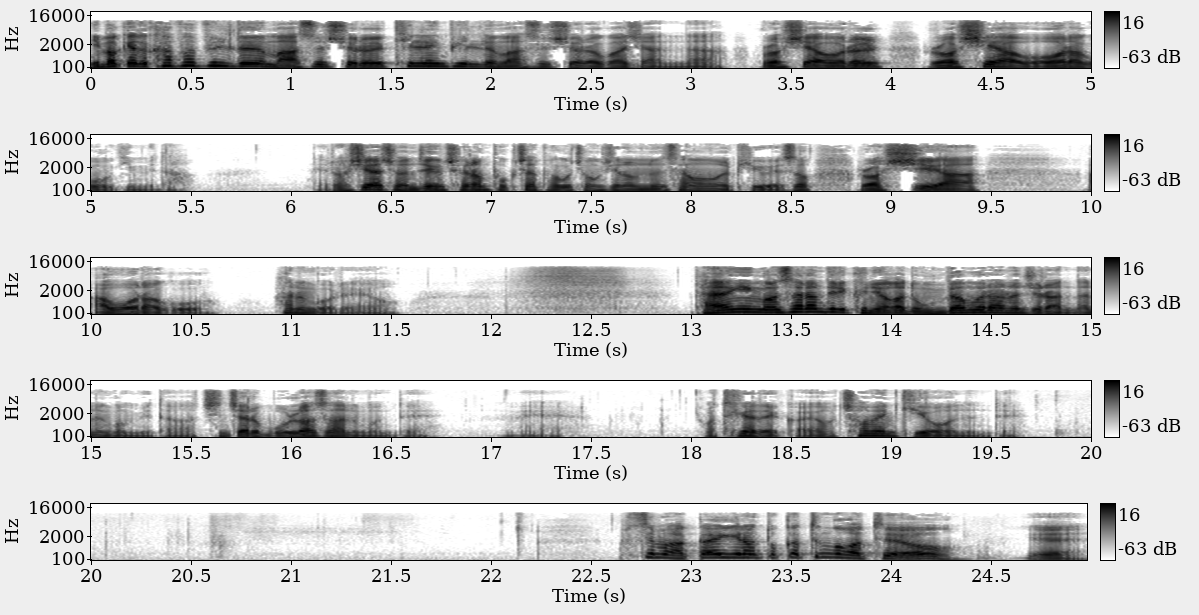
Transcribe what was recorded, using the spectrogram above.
이 밖에도 카퍼필드 마술쇼를 킬링필드 마술쇼라고 하지 않나 러시아워를 러시아 war라고 우깁니다. 네, 러시아 전쟁처럼 복잡하고 정신없는 상황을 비유해서 러시아 아워라고 하는 거래요. 다행인 건 사람들이 그녀가 농담을 하는 줄 안다는 겁니다. 진짜로 몰라서 하는 건데. 네. 어떻게 해야 될까요? 처음엔 귀여웠는데. 글쎄, 뭐, 아까 얘기랑 똑같은 것 같아요. 예.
